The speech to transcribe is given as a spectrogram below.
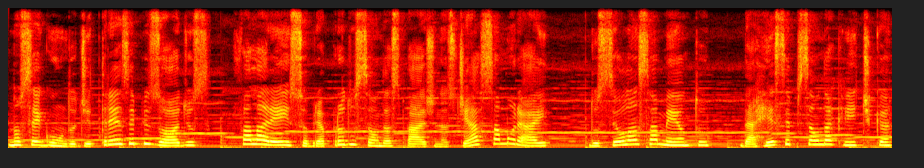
No segundo de três episódios, falarei sobre a produção das páginas de A Samurai, do seu lançamento, da recepção da crítica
